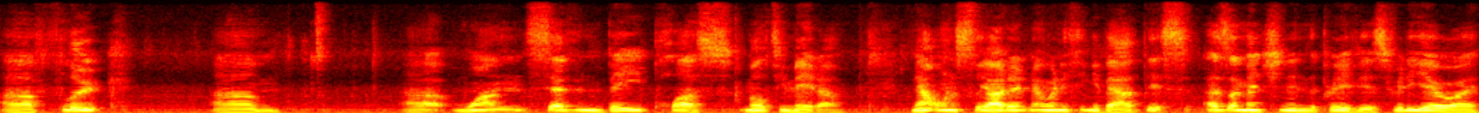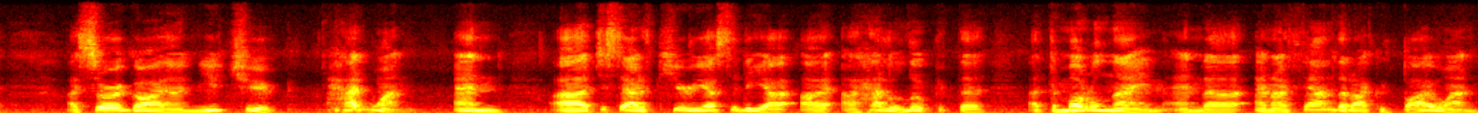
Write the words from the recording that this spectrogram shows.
uh, Fluke um, uh, 17B Plus multimeter. Now honestly I don't know anything about this. As I mentioned in the previous video I, I saw a guy on YouTube had one and uh, just out of curiosity I, I, I had a look at the at the model name and uh, and I found that I could buy one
